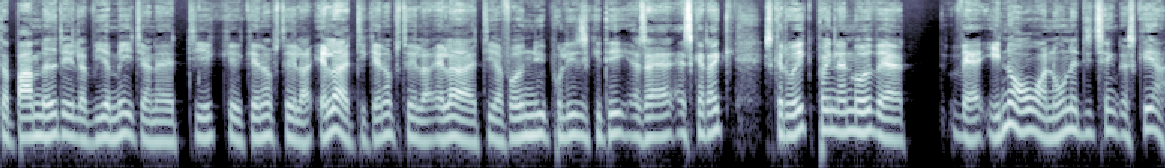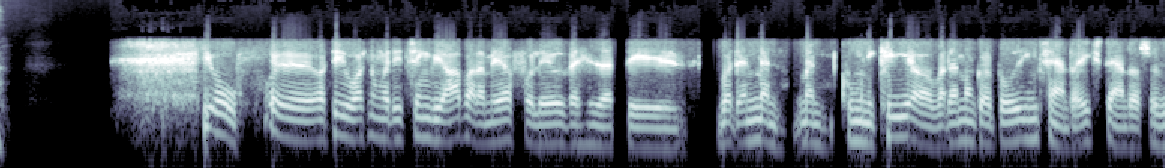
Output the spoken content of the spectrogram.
der bare meddeler via medierne, at de ikke øh, genopstiller, eller at de genopstiller, eller at de har fået en ny politisk idé? Altså, skal, der ikke, skal du ikke på en eller anden måde være, være inde over nogle af de ting, der sker? Jo, øh, og det er jo også nogle af de ting, vi arbejder med at få lavet, hvad hedder det, hvordan man, man kommunikerer, og hvordan man gør både internt og eksternt osv.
